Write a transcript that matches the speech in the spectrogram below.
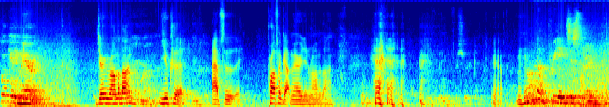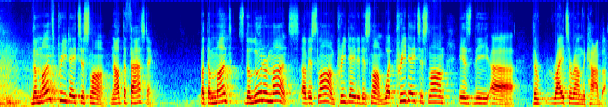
How about getting married? During Ramadan? During Ramadan. You could. You could. Absolutely. Prophet got married in Ramadan. yeah. Mhm. Ramadan predates Islam. The month predates Islam, not the fasting. But the month, the lunar months of Islam predated Islam. What predates Islam is the, uh, the rites around the Kaaba.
